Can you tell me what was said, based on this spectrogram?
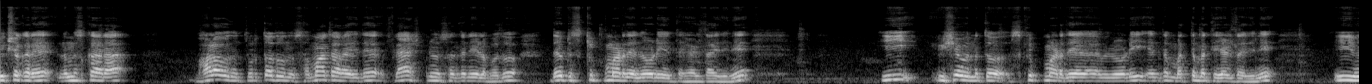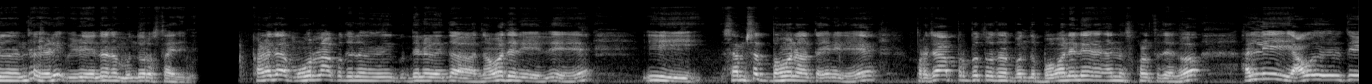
ವೀಕ್ಷಕರೇ, ನಮಸ್ಕಾರ. ಬಹಳ ಒಂದು ತುರ್ತಾದ ಒಂದು ಸಮಾಚಾರ ಇದೆ. ಫ್ಲ್ಯಾಶ್ ನ್ಯೂಸ್ ಅಂತಲೇ ಹೇಳ್ಬೋದು. ದಯವಿಟ್ಟು ಸ್ಕಿಪ್ ಮಾಡದೆ ನೋಡಿ ಅಂತ ಹೇಳ್ತಾ ಇದ್ದೀನಿ. ಈ ವಿಷಯವನ್ನು ಸ್ಕಿಪ್ ಮಾಡದೆ ನೋಡಿ ಅಂತ ಮತ್ತೆ ಮತ್ತೆ ಹೇಳ್ತಾ ಇದ್ದೀನಿ. ಈ ಅಂತ ಹೇಳಿ ವಿಡಿಯೋನ ನಾನು ಮುಂದುವರಿಸ್ತಾ ಇದ್ದೀನಿ. ಕಳೆದ ಮೂರ್ನಾಲ್ಕು ದಿನ ದಿನಗಳಿಂದ ನವದೆಹಲಿಯಲ್ಲಿ ಈ ಸಂಸತ್ ಭವನ ಅಂತ ಏನಿದೆ, ಪ್ರಜಾಪ್ರಭುತ್ವದ ಒಂದು ಭವನನೇ ಅನ್ನಿಸ್ಕೊಳ್ತದೆ ಅದು. ಅಲ್ಲಿ ಯಾವುದೇ ರೀತಿ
